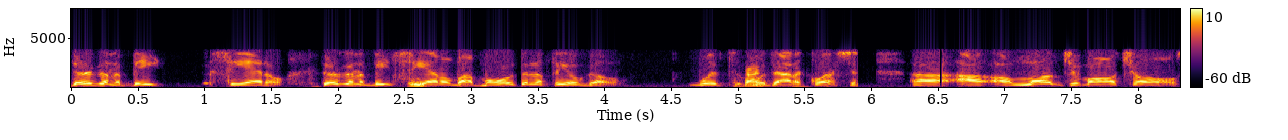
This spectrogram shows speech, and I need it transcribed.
They're going to beat Seattle. They're going to beat Seattle by more than a field goal, with Okay. without a question. Uh, I, I love Jamaal Charles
